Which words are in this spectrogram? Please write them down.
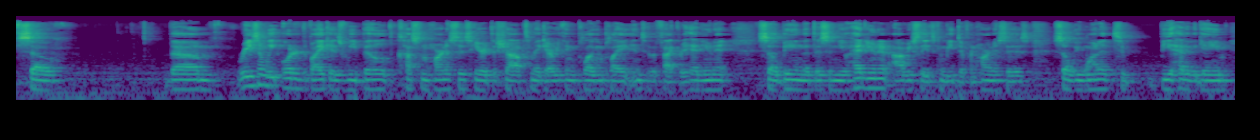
So the um, reason we ordered the bike is we build custom harnesses here at the shop to make everything plug and play into the factory head unit. So being that this is a new head unit, obviously it's gonna be different harnesses. So we wanted to be ahead of the game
